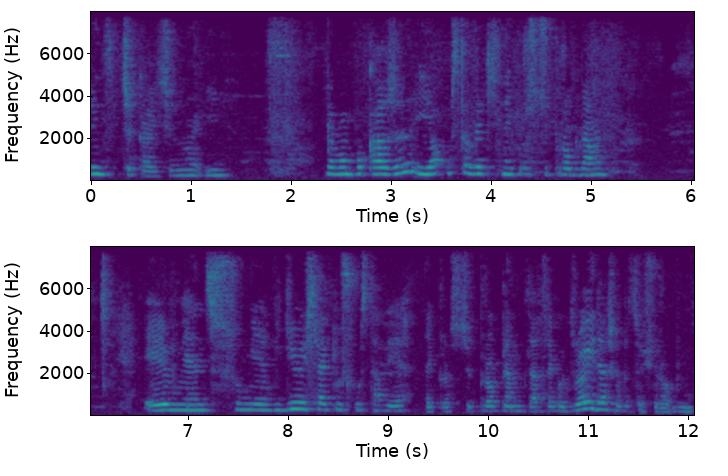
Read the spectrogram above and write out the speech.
Więc czekajcie, no i ja Wam pokażę i ja ustawię jakiś najprostszy program. Yy, Więc w sumie widzimy się, jak już ustawię najprostszy program dla tego droida, żeby coś robił.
